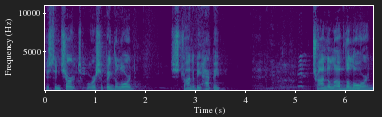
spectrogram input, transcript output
Just in church, worshiping the Lord just trying to be happy, trying to love the Lord.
